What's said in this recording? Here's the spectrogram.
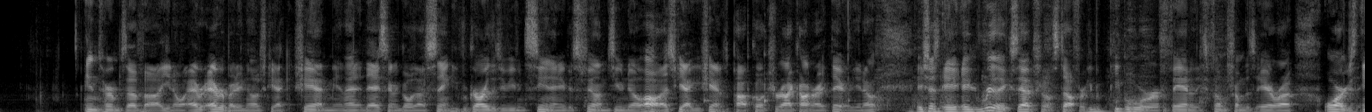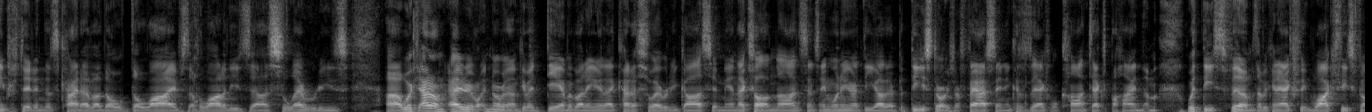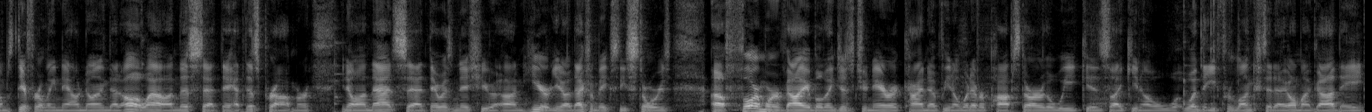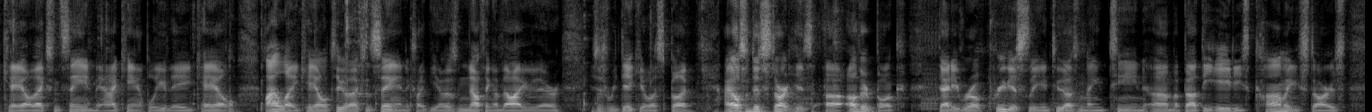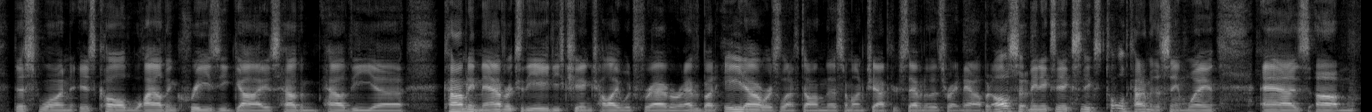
in terms of uh, you know everybody knows Jackie Chan, man. That, that's gonna go without saying. Regardless if you've even seen any of his films, you know, oh, that's Jackie Chan, it's pop culture icon right there. You know, it's just it, it really exceptional stuff for people who are a fan of these films from this era, or are just interested in this kind of uh, the, the lives of a lot of these uh, celebrities. Uh, which I don't, I normally don't give a damn about any of that kind of celebrity gossip, man. That's all nonsense. And one ear at the other. But these stories are fascinating because there's the actual context behind them with these films that we can actually watch these films differently now, knowing that oh wow, on this set they had this problem, or you know on that set there was an issue on here. You know, it actually makes these stories uh, far more valuable than just generic kind of you know whatever pop star of the week is like. You know, what what they eat for lunch today? Oh my God, they ate kale. That's insane, man. I can't believe they ate kale. I like kale too. That's insane. It's like you know, there's nothing of value there. It's just ridiculous. But I also did start his uh, other book that he wrote previously in 2019 um, about the 80s comedy stars. This one is called Wild and Crazy Guys: How the How the uh, Comedy Mavericks of the 80s Changed Hollywood Forever. And I have about eight hours left on this. I'm on chapter seven of this right now. But also, I mean, it's, it's, it's told kind of in the same way as. Um,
